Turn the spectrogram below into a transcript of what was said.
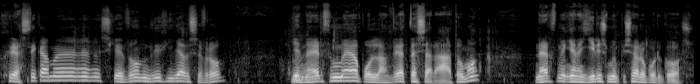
χρειαστήκαμε σχεδόν 2.000 ευρώ για να έρθουμε από Ολλανδία, τέσσερα άτομα, να έρθουμε και να γυρίσουμε πίσω αεροπορικώς.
